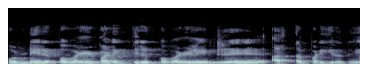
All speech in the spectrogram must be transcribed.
கொண்டிருப்பவள் படைத்திருப்பவள் என்று அர்த்தப்படுகிறது.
